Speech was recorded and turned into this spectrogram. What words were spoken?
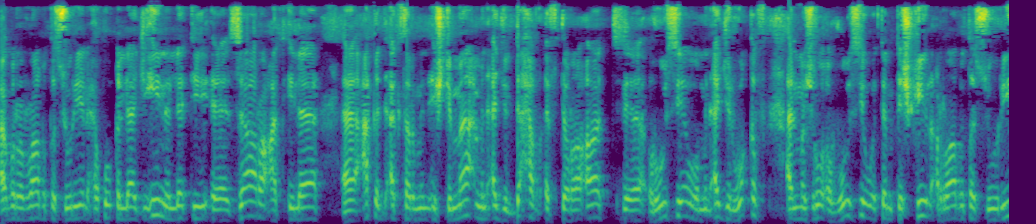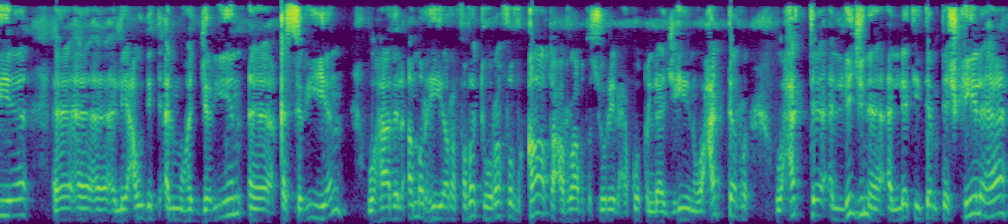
عبر الرابطة السورية لحقوق اللاجئين التي آه، سارعت إلى آه، عقد أكثر من اجتماع من أجل دحض افتراءات آه، روسيا ومن أجل وقف المشروع الروسي وتم تشكيل الرابطة السورية آه، آه، لعودة المهجرين آه، قسريا. وهذا الأمر هي رفضته رفض قاطع الرابطة السورية لحقوق اللاجئين وحتى وحتى اللجنة التي تم تشكيلها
